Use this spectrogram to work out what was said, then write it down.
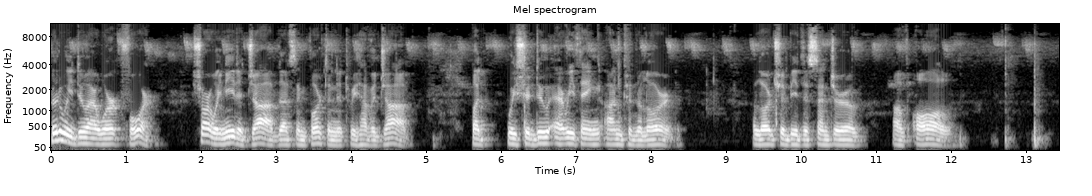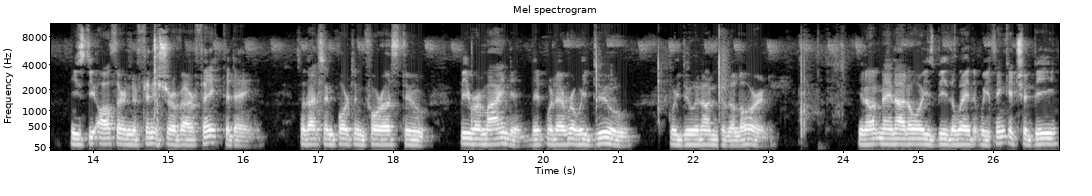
Who do we do our work for? Sure, we need a job. That's important that we have a job. But we should do everything unto the Lord. The Lord should be the center of, of all. He's the author and the finisher of our faith today. So that's important for us to be reminded that whatever we do, we do it unto the Lord. You know, it may not always be the way that we think it should be,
